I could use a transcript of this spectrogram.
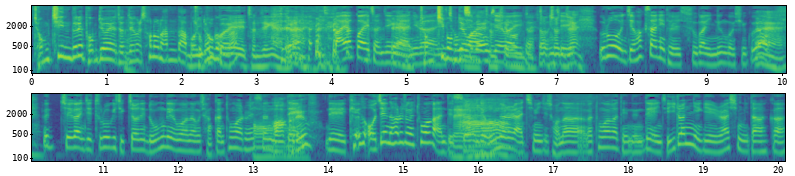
정치인들의 범죄와의 전쟁을 네. 선언한다 뭐 이런 건가? 전쟁이 아니라 마약과의 전쟁이 네. 아니라 정치 범죄와의 전쟁. 전쟁으로 이제 확산이 될 수가 있는 것이고요. 네. 그 제가 이제 들어오기 직전에 노웅래 의원하고 잠깐 통화를 했었는데, 어. 아, 네, 계속 어제는 하루 종일 통화가 안 됐어요. 네. 근데 아. 오늘 아침에 이제 전화가 통화가 됐는데 이제 이런 얘기를 하십니다. 그러니까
